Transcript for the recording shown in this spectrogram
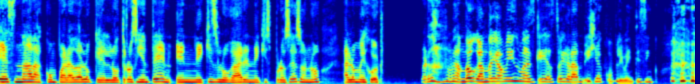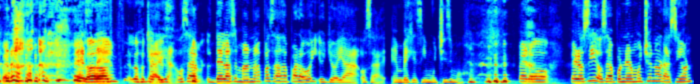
es nada comparado a lo que el otro siente en, en X lugar, en X proceso, ¿no? A lo mejor Perdón, me ando ahogando yo misma, es que ya estoy grande y ya cumplí 25. Pero, este, los ya, ya, o sea, de la semana pasada para hoy, yo ya, o sea, envejecí muchísimo. Pero, pero sí, o sea, poner mucho en oración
